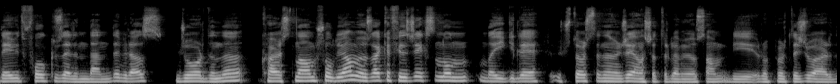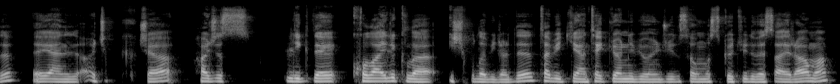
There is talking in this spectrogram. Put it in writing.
David Falk üzerinden de biraz Jordan'ı karşısına almış oluyor ama özellikle Phil Jackson'ın onunla ilgili 3-4 sene önce yanlış hatırlamıyorsam bir röportajı vardı. E, yani açıkça Hodges ligde kolaylıkla iş bulabilirdi. Tabii ki yani tek yönlü bir oyuncuydu. Savunması kötüydü vesaire ama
